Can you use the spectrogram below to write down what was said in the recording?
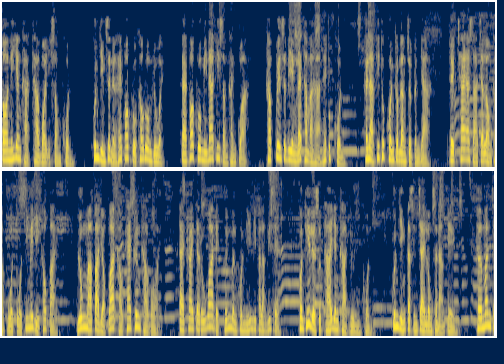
ตอนนี้ยังขาดคาวบอยอีกสองคน คุณหญิงเสนอให้พ่อครัวเข้าร่วมด้วย แต่พ่อครัวมีหน้าที่สำคัญกว่า ขับเกวียนเสบียงและทำอาหารให้ทุกคน ขณะที่ทุกคนกำลังจดปัญญา เด็กชายอาสาจะลองขับวัวตัวที่ไม่ดีเข้าไป ลุงหมาป่าหยอกว่าเขาแค่ครึ่งคาวบอย แต่ใครจะรู้ว่าเด็กพื้นเมืองคนนี้มีพลังวิเศษ คนที่เหลือสุดท้ายยังขาดอยู่หนึ่งคน คุณหญิงตัดสินใจลงสนามเอง เธอมั่นใจ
